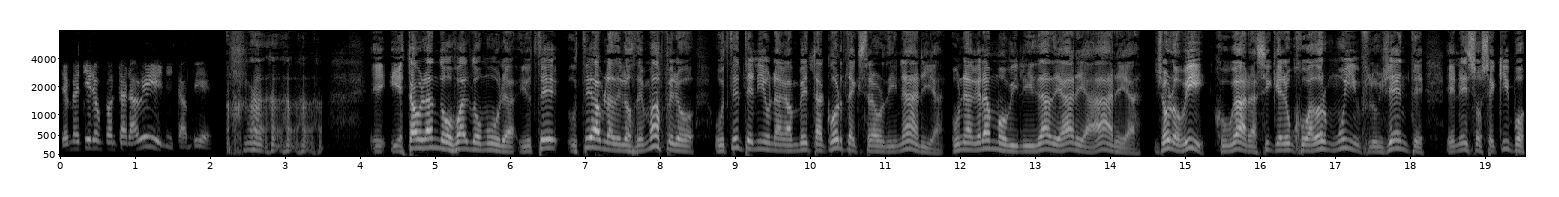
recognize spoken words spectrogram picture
Se metieron con Tarabini también. y, y está hablando Osvaldo Mura, y usted, usted habla de los demás, pero usted tenía una gambeta corta extraordinaria, una gran movilidad de área a área. Yo lo vi jugar, así que era un jugador muy influyente en esos equipos.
